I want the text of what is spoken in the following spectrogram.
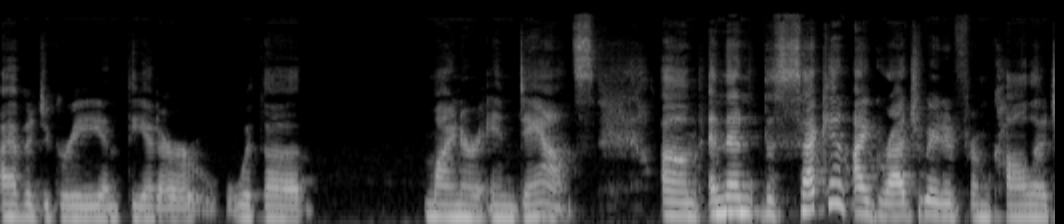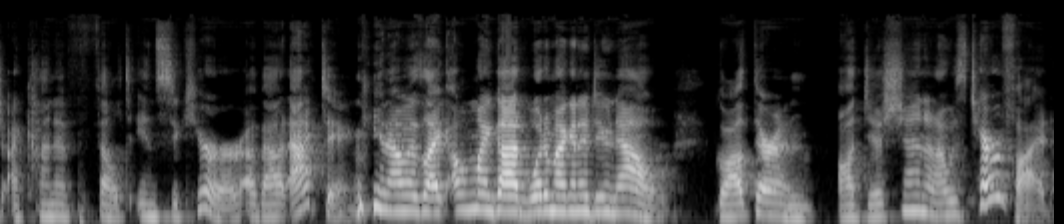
I have a degree in theater with a minor in dance. Um, and then the second I graduated from college, I kind of felt insecure about acting. You know, I was like, oh my God, what am I going to do now? Go out there and audition. And I was terrified,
